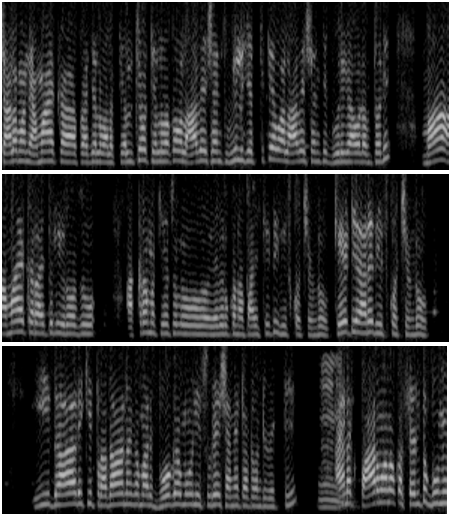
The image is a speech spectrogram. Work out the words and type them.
చాలా మంది అమాయక ప్రజలు వాళ్ళకి తెలుసో తెలియక వాళ్ళ ఆవేశానికి వీళ్ళు చెప్తే వాళ్ళ ఆవేశానికి గురి కావడంతో మా అమాయక రైతులు ఈరోజు అక్రమ కేసులు ఎదుర్కొన్న పరిస్థితి తీసుకొచ్చిండు కేటీఆరే తీసుకొచ్చిండు ఈ దాడికి ప్రధానంగా మరి భోగమోని సురేష్ అనేటటువంటి వ్యక్తి. ఆయనకు పార్మలో ఒక సెంటు భూమి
